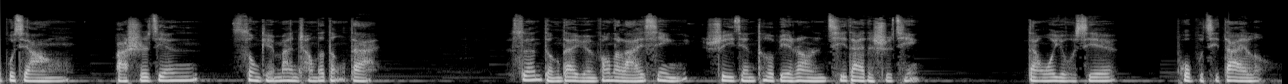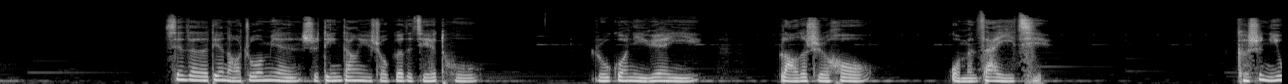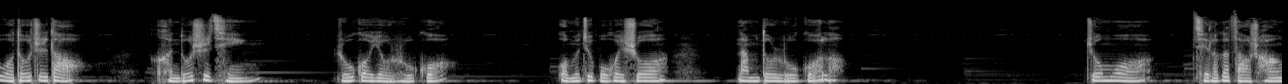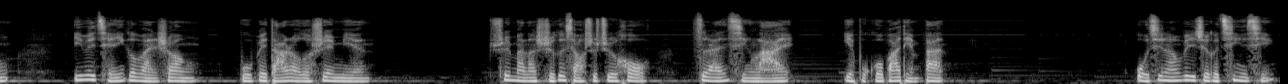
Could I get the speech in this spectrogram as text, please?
我不想把时间送给漫长的等待。虽然等待远方的来信是一件特别让人期待的事情，但我有些迫不及待了。现在的电脑桌面是《叮当》一首歌的截图。如果你愿意，老的时候我们在一起。可是你我都知道，很多事情如果有如果，我们就不会说那么多如果了。周末起了个早床，因为前一个晚上不被打扰的睡眠，睡满了十个小时之后，自然醒来也不过八点半。我竟然为这个庆幸，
